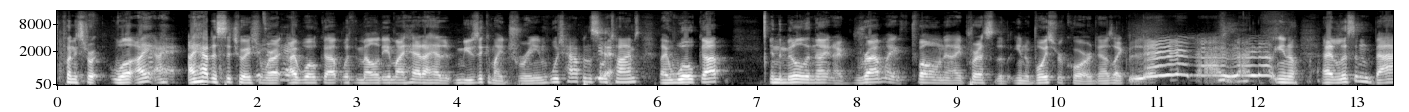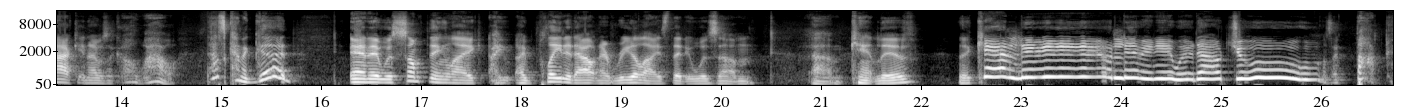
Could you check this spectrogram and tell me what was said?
Funny story. Well, I, okay. I, I had a situation It's where okay. I, I woke up with a melody in my head. I had music in my dream, which happens Yeah. sometimes. I woke up in the middle of the night and I grabbed my phone and I pressed the you know voice record and I was like, la, la, la, la, you know, I listened back and I was like, oh wow, that's kind of good. And it was something like I, I played it out and I realized that it was um, um, can't live. The can't live living here without you. I was like, fuck.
